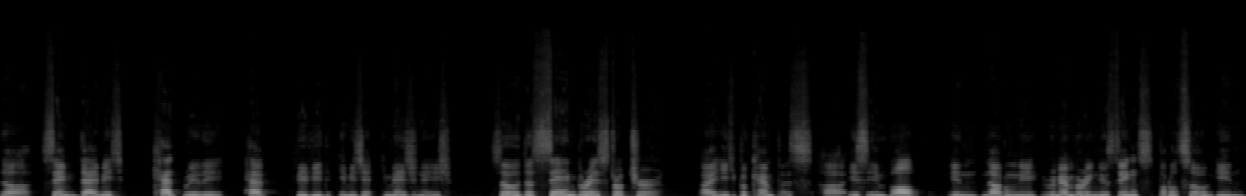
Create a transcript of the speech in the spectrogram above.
the same damage can't really have vivid image- imagination. So the same brain structure, i.e., hippocampus, uh, is involved in not only remembering new things but also in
